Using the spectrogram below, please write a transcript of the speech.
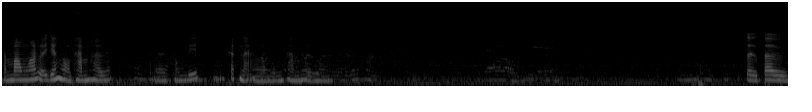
tăm bông nó rửa chứ còn thâm hơn Mà không biết cách nặng là cũng thâm hơn mà. Từ từ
